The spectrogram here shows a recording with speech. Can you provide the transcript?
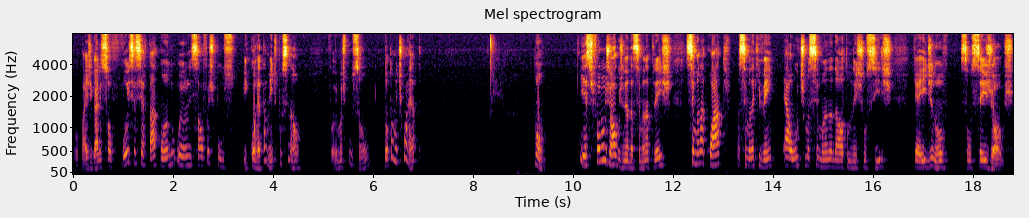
O País de Gales só foi se acertar quando o Eronissal foi expulso. E corretamente, por sinal. Foi uma expulsão totalmente correta. Bom, e esses foram os jogos né, da semana 3. Semana 4, a semana que vem, é a última semana da Autumn Nation Series. Que aí, de novo, são seis jogos.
